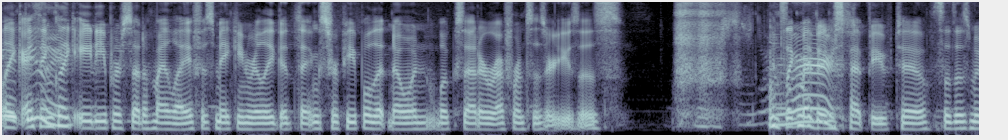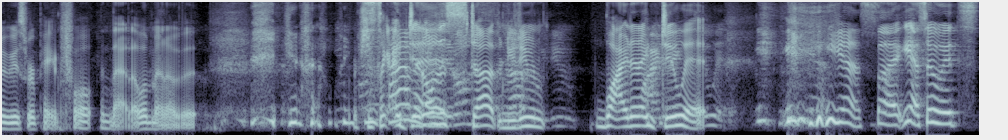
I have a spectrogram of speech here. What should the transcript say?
Like I think like eighty percent of my life is making really good things for people that no one looks at or references or uses. It's like my biggest pet peeve too. So those movies were painful in that element of it. yeah, It's just like I did all this stuff and you didn't. Why did I do it? yes. But yeah, so it's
